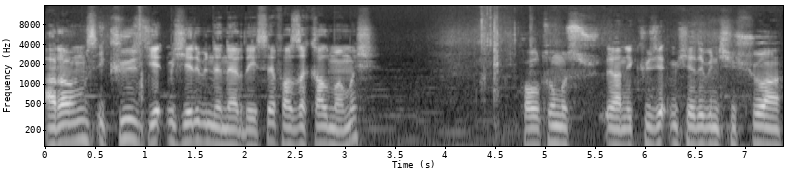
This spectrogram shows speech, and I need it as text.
Arabamız 277 binde neredeyse fazla kalmamış. Koltuğumuz yani 277 bin için şu an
